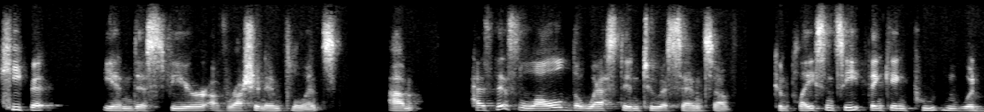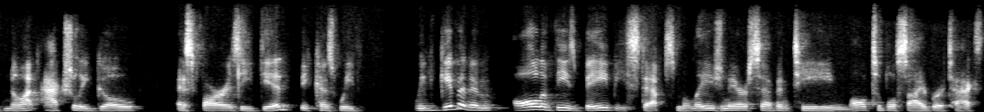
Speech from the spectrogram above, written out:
keep it in the sphere of Russian influence. Um, has this lulled the West into a sense of complacency, thinking Putin would not actually go as far as he did because we've we've given him all of these baby steps, Malaysian Air 17, multiple cyber attacks.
